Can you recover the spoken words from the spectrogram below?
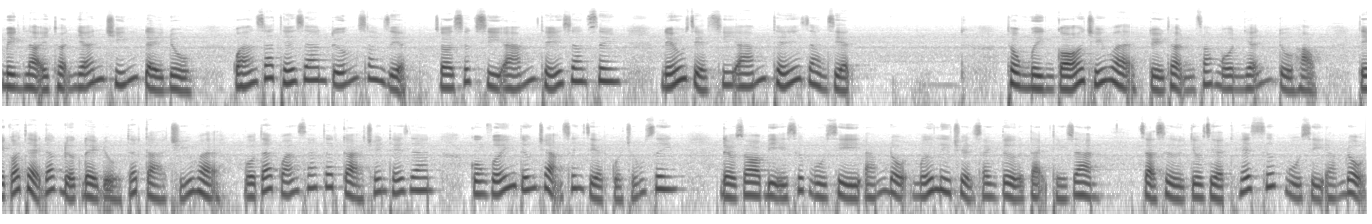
Mình lại thuận nhẫn trí đầy đủ, quán sát thế gian tướng sanh diệt, do sức si ám thế gian sinh, nếu diệt si ám thế gian diệt. Thông mình có trí huệ, tùy thuận pháp môn nhẫn đủ học, thì có thể đắc được đầy đủ tất cả trí huệ. Bồ Tát quan sát tất cả trên thế gian cùng với tướng trạng sinh diệt của chúng sinh đều do bị sức ngu si ám độn mới lưu chuyển sanh tử tại thế gian. Giả sử tiêu diệt hết sức ngu si ám độn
